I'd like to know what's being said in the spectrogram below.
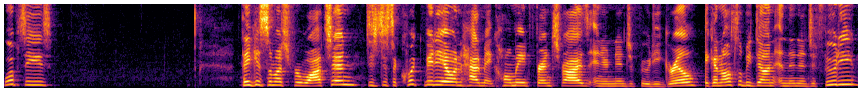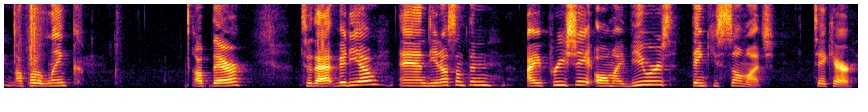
Whoopsies. Thank you so much for watching. This is just a quick video on how to make homemade french fries in your Ninja Foodi grill. It can also be done in the Ninja Foodi. I'll put a link up there to that video. And you know something? I appreciate all my viewers. Thank you so much. Take care.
